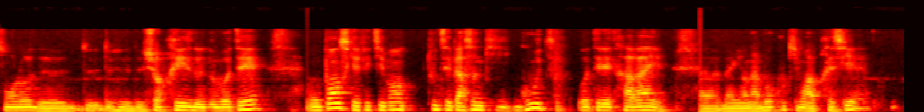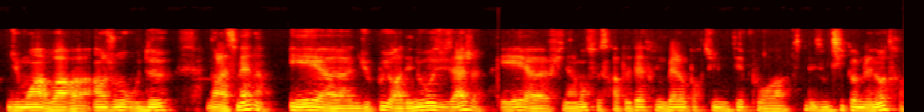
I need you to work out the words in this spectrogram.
son lot de, surprises, de nouveautés. On pense qu'effectivement, toutes ces personnes qui goûtent au télétravail, euh, bah, il y en a beaucoup qui vont apprécier, du moins avoir un jour ou deux dans la semaine. Et euh, du coup, il y aura des nouveaux usages. Et euh, finalement, ce sera peut-être une belle opportunité pour euh, des outils comme le nôtre.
